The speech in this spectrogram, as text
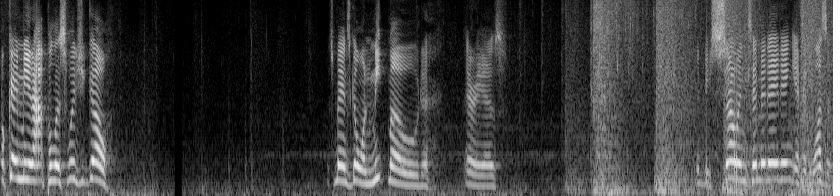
Okay, Meatopolis, where'd you go? This man's going meat mode. There he is. It'd be so intimidating if it wasn't.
